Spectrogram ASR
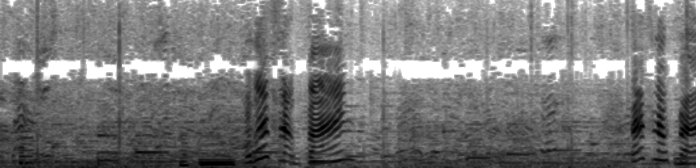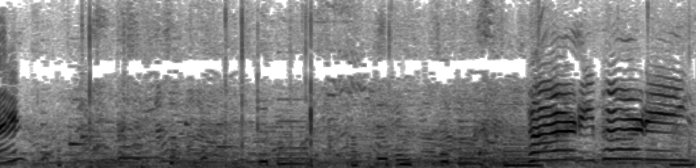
Well, that's no fun. That's no fun. Party, party.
